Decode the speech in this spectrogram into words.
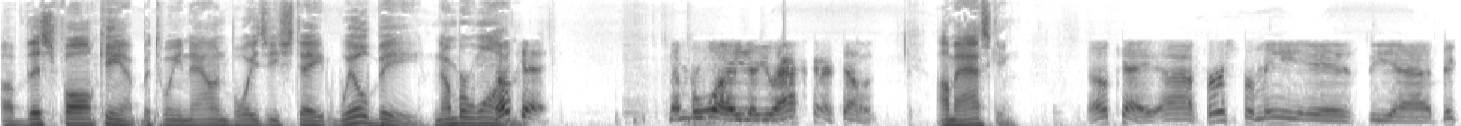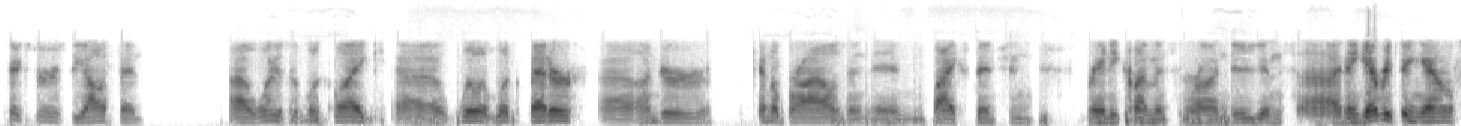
of this fall camp between now and Boise State will be number one. Okay. Number one, are you asking or telling? I'm asking. Okay. Uh, first for me is the uh, big picture is the offense. Uh, what does it look like? Uh, will it look better uh, under Kendall Briles and, and by extension Randy Clements and Ron Dugans? Uh, I think everything else,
